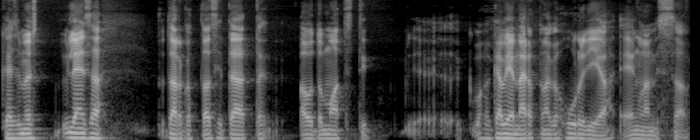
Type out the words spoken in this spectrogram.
kyllä se myös yleensä tarkoittaa sitä, että automaattisesti, vaikka kävijämäärät on aika hurjia Englannissa,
